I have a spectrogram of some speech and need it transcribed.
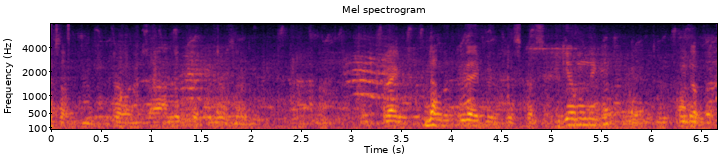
సార్ సార్. అందుకు సార్. రైట్ ఇది అయిపోయింది ఇంకేముంది ఇంకా ఇదొక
